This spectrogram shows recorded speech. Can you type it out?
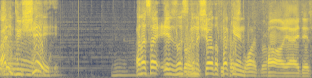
I didn't do shit. Unless I is unless it's gonna show the fucking. Y, bro. Oh yeah, I did.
